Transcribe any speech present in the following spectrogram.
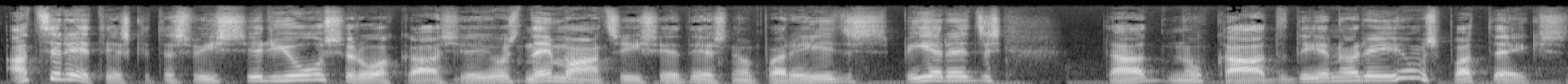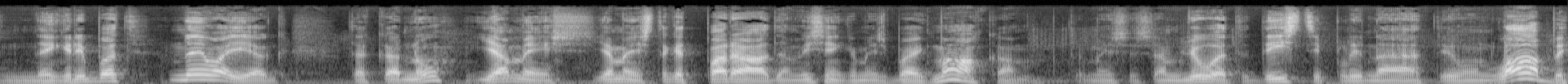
atcerieties, ka tas viss ir jūsu rokās. Ja jūs nemācīsieties no Parīzes pieredzes, tad nu, kādu dienu arī jums pateiks, negribat, nevajag. Tā kā, nu, ja, mēs, ja mēs tagad parādām visiem, ka mēs baigi mākam, ka mēs esam ļoti disciplinēti un labi,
